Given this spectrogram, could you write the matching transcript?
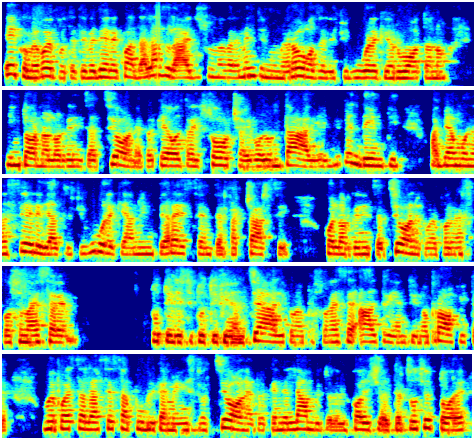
E come voi potete vedere qua dalla slide, sono veramente numerose le figure che ruotano intorno all'organizzazione, perché oltre ai soci, ai volontari e ai dipendenti abbiamo una serie di altre figure che hanno interesse a interfacciarsi con l'organizzazione, come possono essere tutti gli istituti finanziari, come possono essere altri enti no profit, come può essere la stessa pubblica amministrazione, perché nell'ambito del codice del terzo settore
